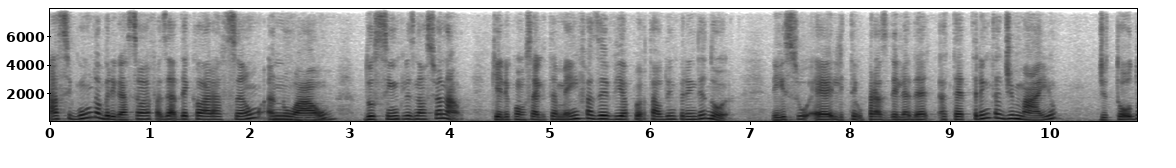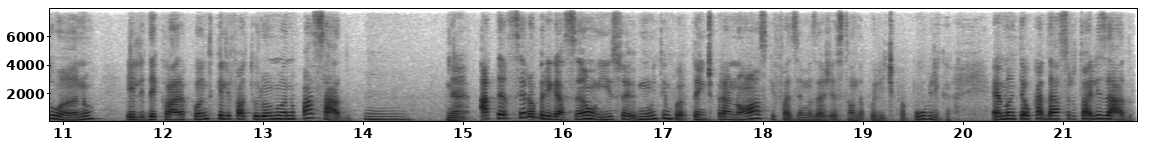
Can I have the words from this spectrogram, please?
A segunda obrigação é fazer a declaração anual uhum. do Simples Nacional, que ele consegue também fazer via portal do empreendedor. Isso é, ele tem, o prazo dele é até 30 de maio de todo ano. Ele declara quanto que ele faturou no ano passado. Hum. Né? A terceira obrigação, e isso é muito importante para nós que fazemos a gestão da política pública, é manter o cadastro atualizado.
